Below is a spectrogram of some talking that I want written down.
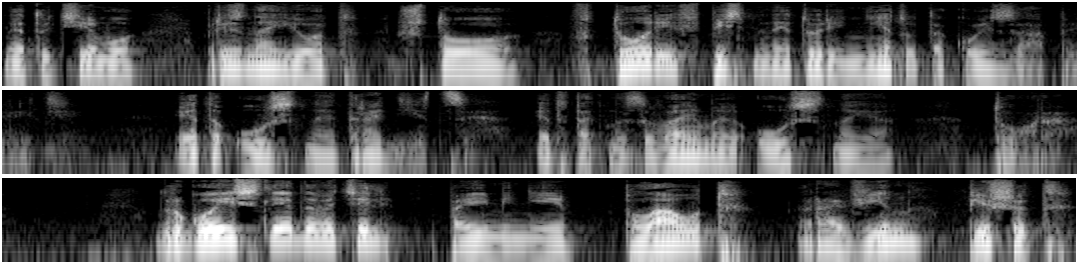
на эту тему признает, что в Торе, в письменной Торе нету такой заповеди это устная традиция. Это так называемая устная Тора. Другой исследователь по имени Плаут Равин пишет,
